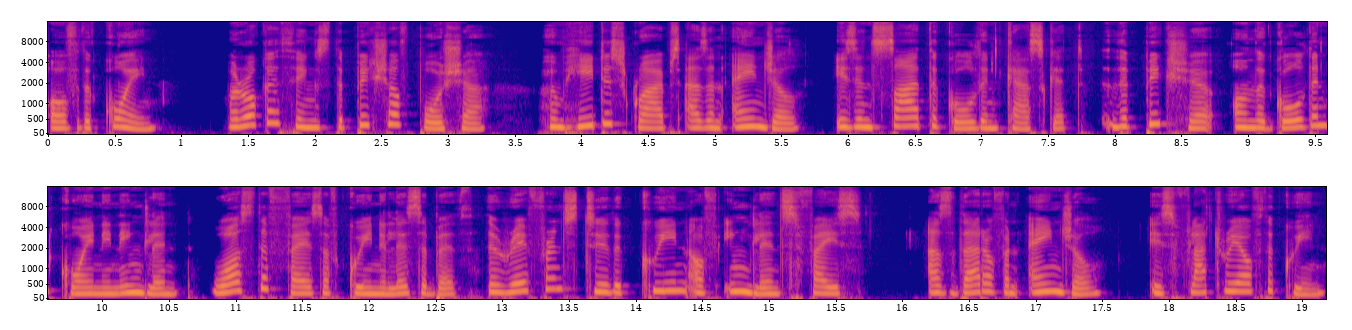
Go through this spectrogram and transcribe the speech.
of the coin. Morocco thinks the picture of Portia, whom he describes as an angel, is inside the golden casket. The picture on the golden coin in England was the face of Queen Elizabeth. The reference to the Queen of England's face as that of an angel is flattery of the Queen.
